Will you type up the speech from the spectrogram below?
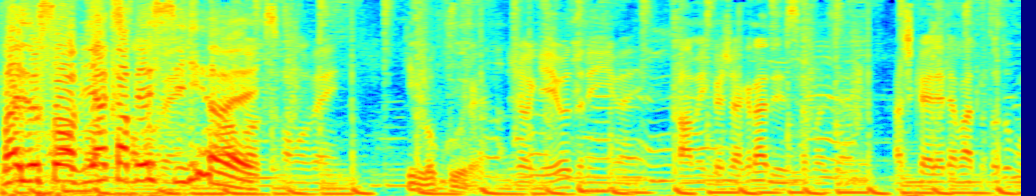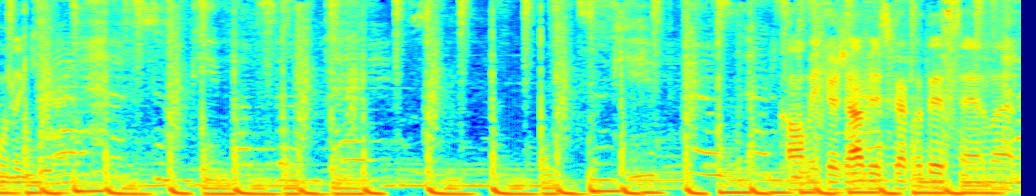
Mas eu só vi a cabecinha, velho. Que loucura. Joguei o Dream, velho. Calma aí que eu já agradeço, rapaziada. Acho que a Irelia matar todo mundo aqui, velho. Calma aí que eu já vejo o que tá acontecendo, mano.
